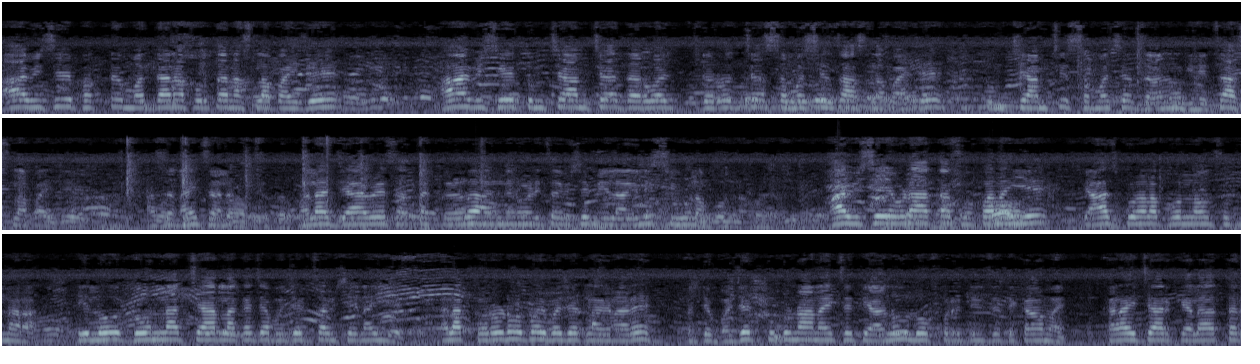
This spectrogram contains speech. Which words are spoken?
हा विषय फक्त मतदानापुरता नसला पाहिजे. हा विषय तुमच्या आमच्या दररोज दररोजच्या समस्येचा असला पाहिजे. तुमची आमची समस्या जाणून घ्यायचा असला पाहिजे. असं नाही चालत. मला ज्या वेळेस आता कळलं अंगणवाडीचा विषय मी लागली शिवला फोन. हा विषय एवढा आता सोपा नाहीये. की आज कोणाला फोन लावून सुटणारा हे लो दोन लाख चार लाखाच्या बजेटचा विषय नाहीये. त्याला करोडो रुपये बजेट लागणार आहे. पण ते बजेट कुठून आणायचं ते आणू? लोकप्रतिनिधीचं ते काम आहे. खरा विचार केला तर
